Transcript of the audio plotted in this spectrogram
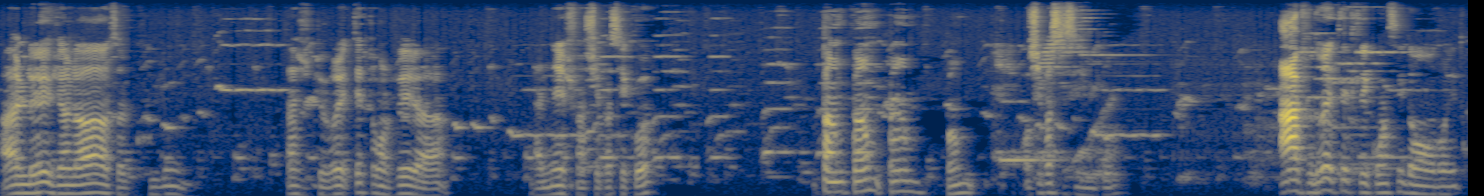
Allez, viens là, ça couillon. Ah, je devrais peut-être enlever la, la neige, enfin, je sais pas c'est quoi. Pam, pam, pam, pam. Je sais pas si c'est une quoi. Ah, faudrait peut-être les coincer dans, les trous.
